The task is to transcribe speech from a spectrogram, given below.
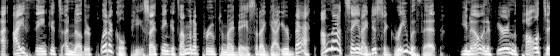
I, I think it's another political piece. I think it's I'm going to prove to my base that I got your back. I'm not saying I disagree with it, you know. And if you're in the politi-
